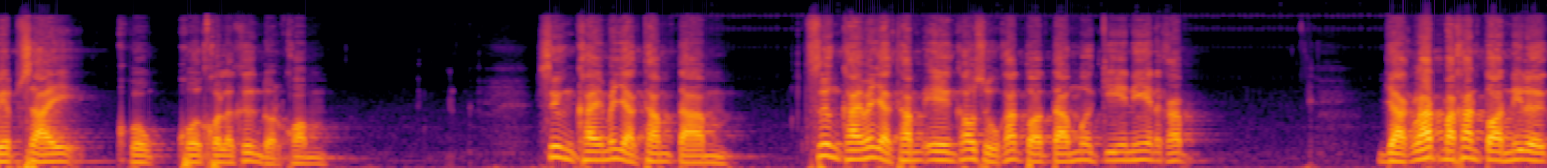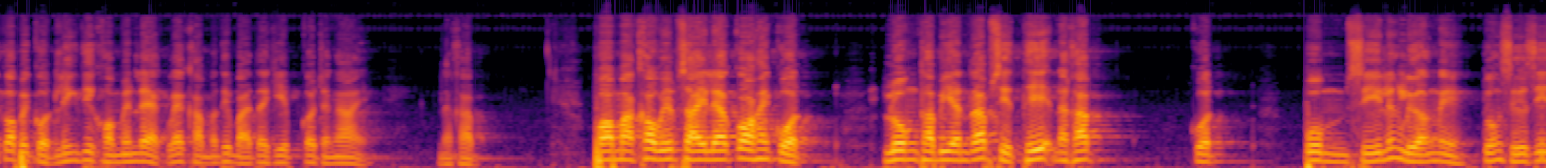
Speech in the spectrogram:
เว็บไซต์คนคนละครึ่ง .com ซึ่งใครไม่อยากทำตาม ซึ่งใครไม่อยากทำเองเข้าสู่ขั้นตอนตามเมื่อกี้นี้นะครับ อยากรัดมาขั้นตอนนี้เลยก็ไปกดลิงก์ที่คอมเมนต์แรกและคำอธิบายใต้คลิปก็จะง่ายนะครับ พอมาเข้าเว็บไซต์แล้วก็ให้กดลงทะเบียนรับสิทธินะครับ กดปุ่มสีเหลืองๆนี่ตัวหนังสือสี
